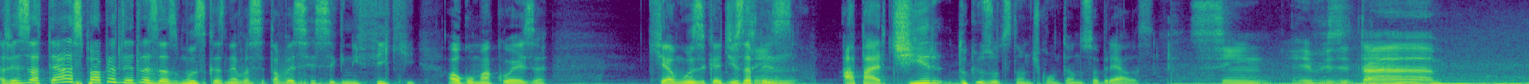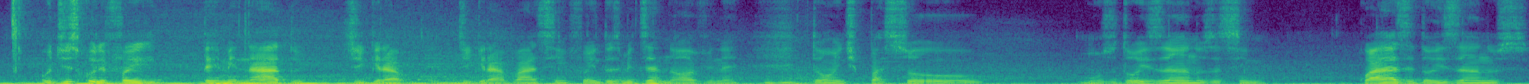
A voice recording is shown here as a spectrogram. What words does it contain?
Às vezes até as próprias letras das músicas, né? Você talvez ressignifique alguma coisa que a música diz, Sim. a partir do que os outros estão te contando sobre elas. Sim, revisitar. O disco ele foi terminado de, gra... de gravar assim foi em 2019, né? Uhum. Então a gente passou uns dois anos assim, quase dois anos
